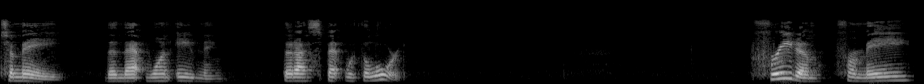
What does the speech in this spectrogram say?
to me than that one evening that I spent with the Lord. Freedom for me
